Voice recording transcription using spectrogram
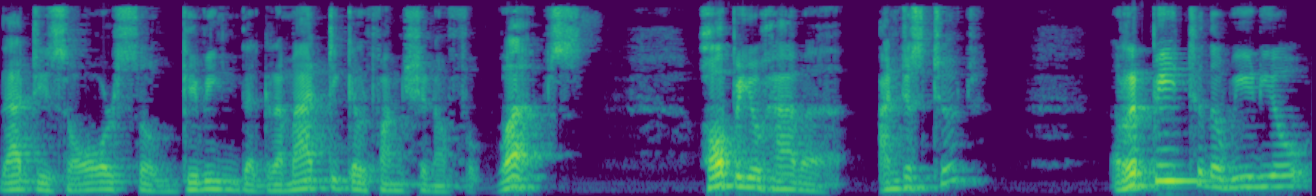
that is also giving the grammatical function of verbs. Hope you have uh, understood. Repeat the video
